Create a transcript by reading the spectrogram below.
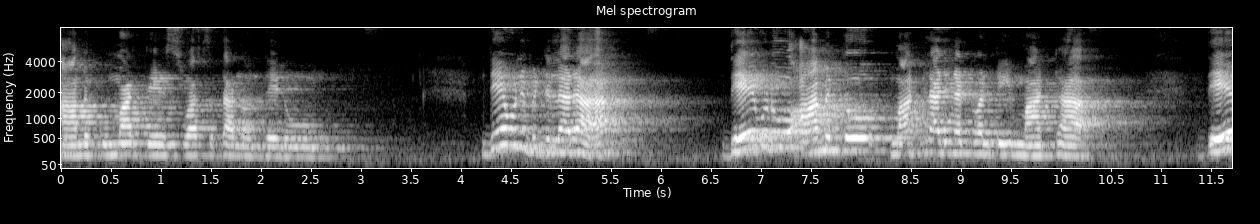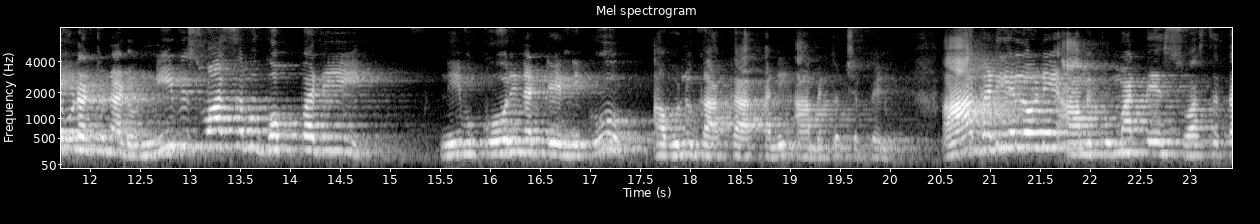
ఆమె కుమార్తె స్వస్థత నొందేను దేవుని బిడ్డలారా దేవుడు ఆమెతో మాట్లాడినటువంటి మాట. దేవుడు అంటున్నాడు నీ విశ్వాసము గొప్పది. నీవు కోరినట్టే నీకు అవునుగాక అని ఆమెతో చెప్పాను ఆ గడియలోనే ఆమె కుమార్తె స్వస్థత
